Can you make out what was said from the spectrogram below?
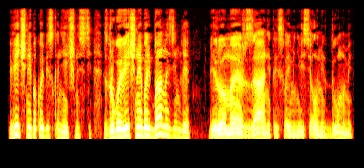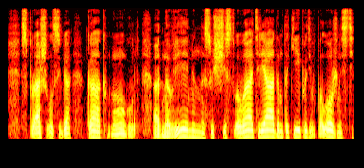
вечный покой бесконечности, с другой — вечная борьба на земле. И Ромеш, занятый своими невеселыми думами, спрашивал себя, как могут одновременно существовать рядом такие противоположности.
